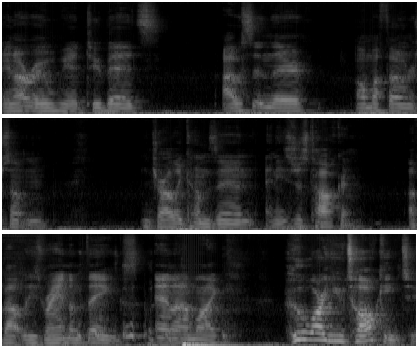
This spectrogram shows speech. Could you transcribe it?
in our room. We had two beds. I was sitting there on my phone or something, and Charlie comes in and he's just talking about these random things, and I'm like, "Who are you talking to?"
